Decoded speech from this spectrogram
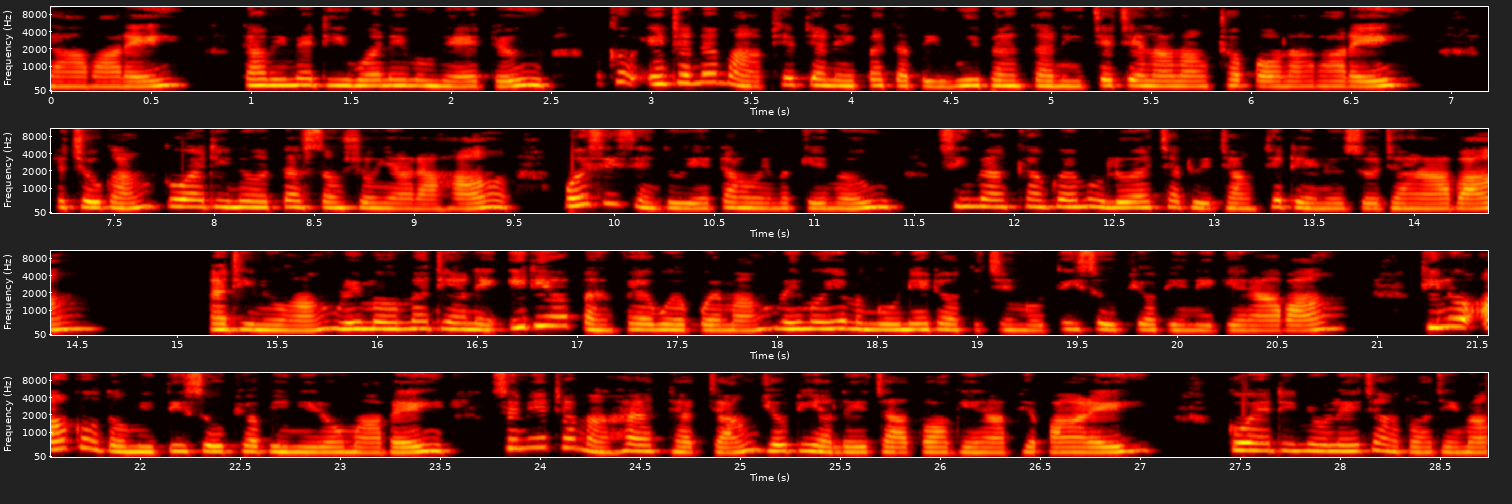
ကြပါတယ်ဒါပေမဲ့ဒီဝမ်းနည်းမှုနဲ့အတူအခုအင်တာနက်မှာဖြစ်ပျက်နေပတ်သက်ပြီးဝေဖန်တန်ကြီးကြဲကြဲလောင်လောင်ထွက်ပေါ်လာပါတယ်။ တချို့ကကိုအဒီနိုအသက်ဆုံးရှုံးရတာဟာပွဲစီစဉ်သူရဲ့တာဝန်မကင်းမှုစီမံခန့်ခွဲမှုလိုအပ်ချက်တွေကြောင့်ဖြစ်တယ်လို့ဆိုကြတာပါအန်တီနိုဟာရီမိုမတ်တယာနဲ့အီဒီယာပန်ဖဲဝဲပွဲမှာရီမိုရဲ့မငိုနဲ့တော့တခြင်းကိုတီးဆိုဖျော်ပြနေခဲ့တာပါဒီလိုအကုတ်သုံးပြီးတီးဆိုဖျော်ပြနေတော့မှပဲစင်မြင့်ထက်မှာဟန်ထက်ကြောင့်ရုတ်တရက်လဲကျသွားခဲ့တာဖြစ်ပါတယ်ကိုအန်တီနိုလဲကျသွားချိန်မှာ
